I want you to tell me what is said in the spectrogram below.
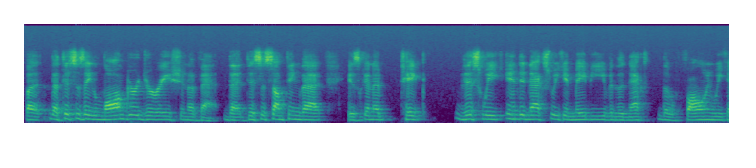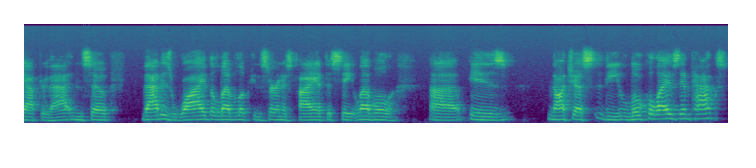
but that this is a longer duration event, that this is something that is going to take this week into next week and maybe even the next the following week after that. And so that is why the level of concern is high at the state level uh, is not just the localized impacts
